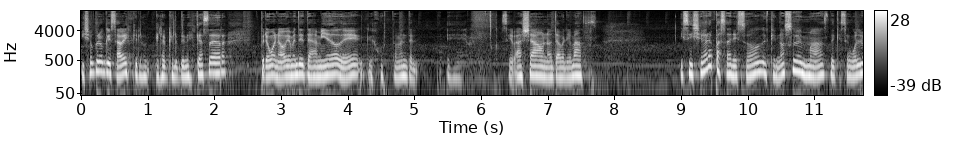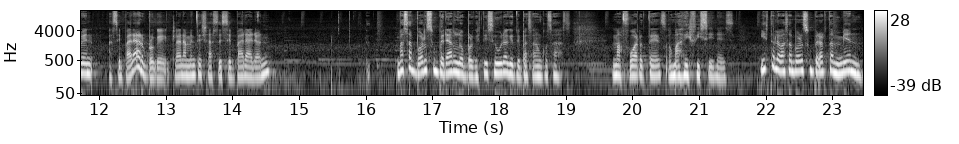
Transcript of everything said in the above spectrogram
Y yo creo que sabes que lo, es lo que lo tenés que hacer, pero bueno, obviamente te da miedo de que justamente eh, se vaya o no te hable más. Y si llegara a pasar eso, de que no se ven más, de que se vuelven a separar, porque claramente ya se separaron, vas a poder superarlo porque estoy segura que te pasaron cosas más fuertes o más difíciles. Y esto lo vas a poder superar también.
